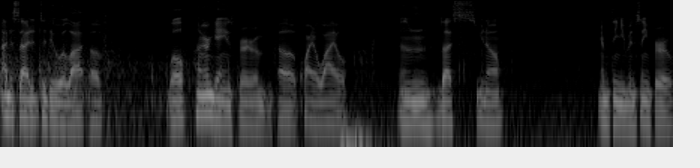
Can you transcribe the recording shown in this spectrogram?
I decided to do a lot of well Hunger Games for uh, quite a while, and thus you know everything you've been seeing for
